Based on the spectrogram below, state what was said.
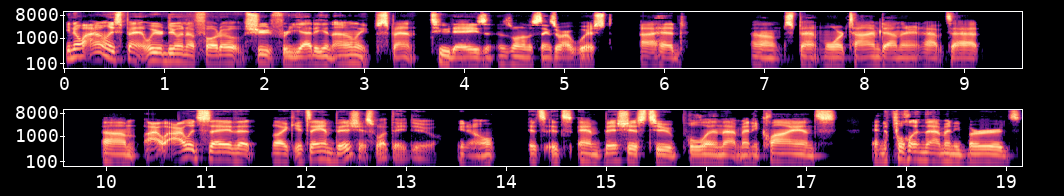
You know, I only spent we were doing a photo shoot for Yeti and I only spent 2 days it was one of those things where I wished I had um, spent more time down there in Habitat. Um, I, I would say that like it's ambitious what they do. You know, it's it's ambitious to pull in that many clients and to pull in that many birds.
